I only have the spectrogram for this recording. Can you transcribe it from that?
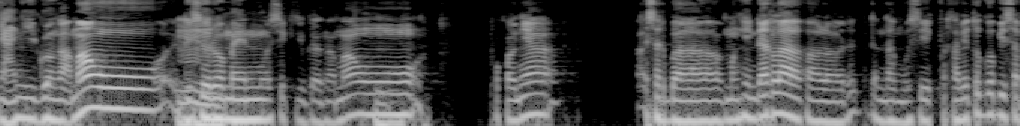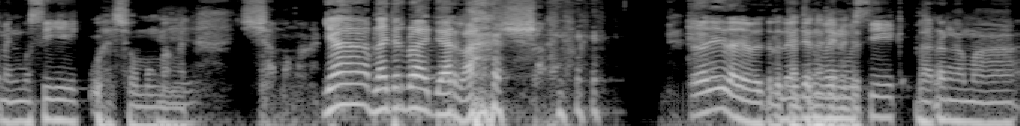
nyanyi gua nggak mau. Hmm. disuruh main musik juga nggak mau. Pokoknya serba menghindar lah kalau tentang musik. Pertama itu gue bisa main musik. Wah sombong banget. Sombong banget. Ya belajar belajar lah belajar main musik bareng sama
